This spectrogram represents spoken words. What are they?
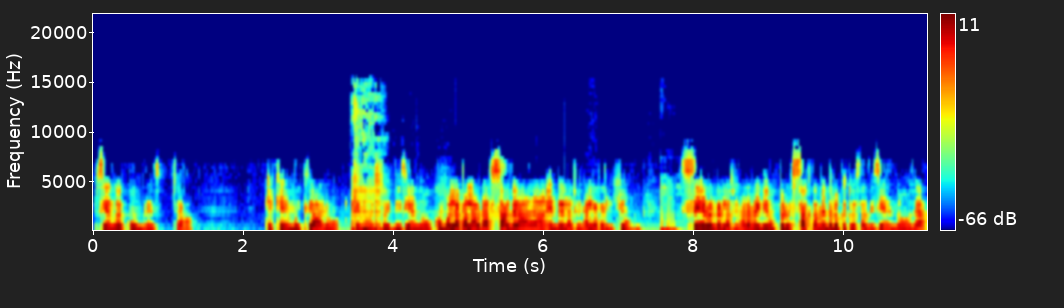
siendo de cumbres, o sea, que quede muy claro que no estoy diciendo como la palabra sagrada en relación a la religión, cero en relación a la religión, pero exactamente lo que tú estás diciendo, o sea,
